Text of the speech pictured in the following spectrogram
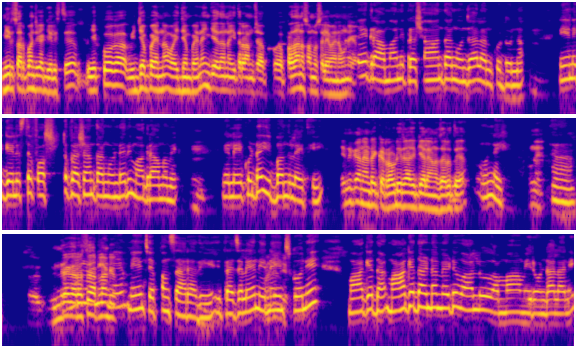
మీరు సర్పంచ్గా గెలిస్తే ఎక్కువగా విద్య పైన వైద్యం పైన ఇంకేదైనా ఇతర అంశ ప్రధాన సమస్యలు ఏమైనా ఉన్నాయా? గ్రామాన్ని ప్రశాంతంగా ఉంచాలనుకుంటున్నా. నేను గెలిస్తే ఫస్ట్ ప్రశాంతంగా ఉండేది మా గ్రామమే. లేకుంటే ఇబ్బందులు అవుతాయి ఎందుకని అంటే ఇక్కడ రౌడీ రాజకీయాలు ఏమైనా జరుగుతాయా? ఉన్నాయి. ఇందిరా గారు వస్తే అట్లాంటి మేం- మేం చెప్పాం సార్ అది. ప్రజలే నిర్ణయించుకొని మాకే మాకే దండం పెట్టి వాళ్ళు అమ్మ మీరు ఉండాలని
